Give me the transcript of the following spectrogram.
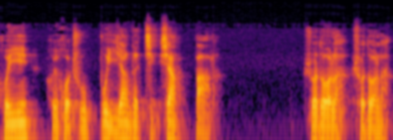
婚姻会活出不一样的景象罢了。说多了，说多了。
